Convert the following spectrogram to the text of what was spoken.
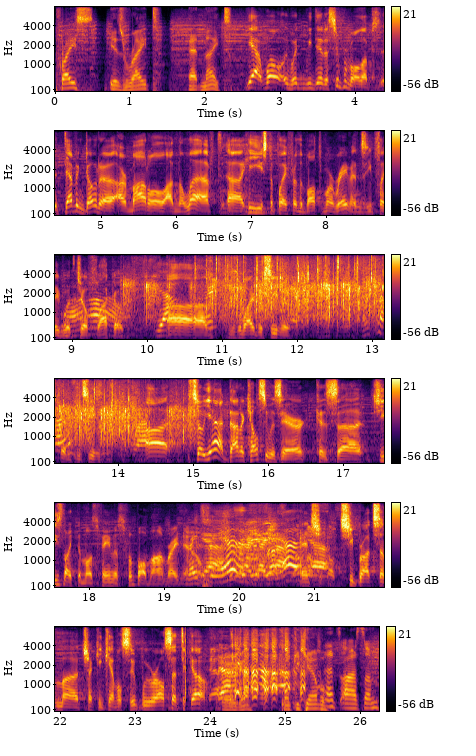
Price is Right at night. Yeah, well, when we did a Super Bowl up. Devin Goda, our model on the left, uh, he used to play for the Baltimore Ravens. He played with Joe Flacco. Yeah. Uh, he's a wide receiver. Played a few. Uh, so yeah, Donna Kelce was there because uh, she's like the most famous football mom right now. Right, she is. Yeah, And she, she brought some uh, Chunky Campbell soup. We were all set to go. There you go. Cookie Campbell. That's awesome.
